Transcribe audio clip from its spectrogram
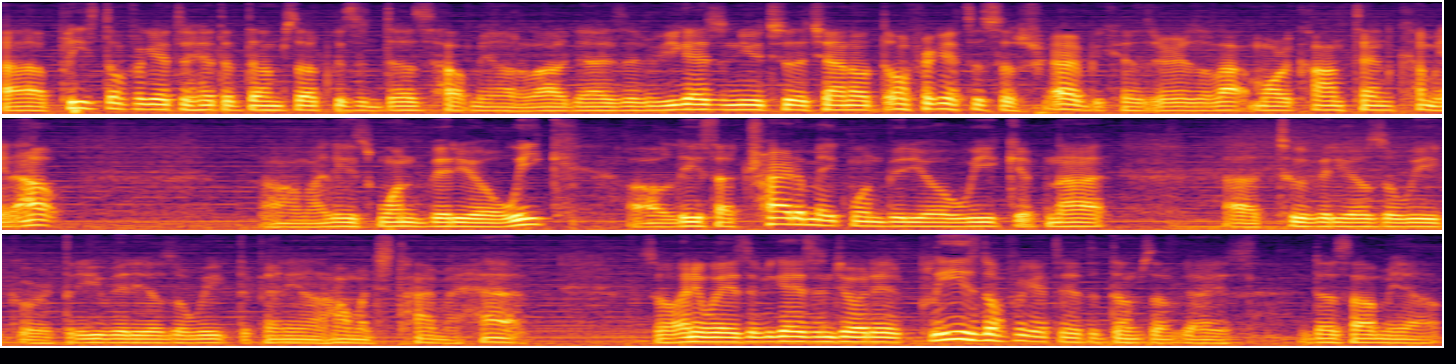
uh, please don't forget to hit the thumbs up because it does help me out a lot guys. And if you guys are new to the channel don't forget to subscribe because there is a lot more content coming out um, at least one video a week. Uh, at least i try to make one video a week if not uh, two videos a week or three videos a week depending on how much time i have so anyways, if you guys enjoyed it, please don't forget to hit the thumbs up, guys. It does help me out.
